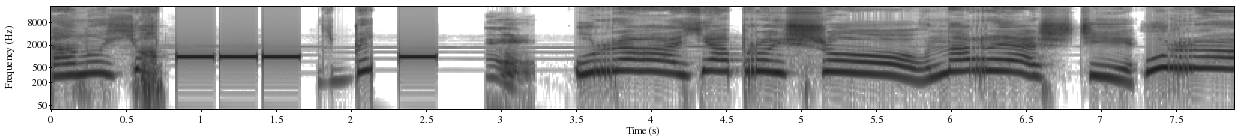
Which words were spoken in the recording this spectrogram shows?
Та ну йоп. Ура! Я пройшов! Нарешті! Ура!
